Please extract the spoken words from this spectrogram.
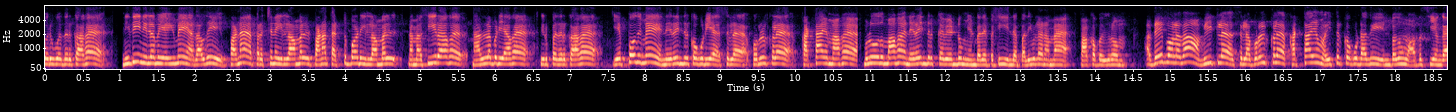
பெறுவதற்காக நிதி நிலைமையுமே அதாவது பண பிரச்சனை இல்லாமல் பண தட்டுப்பாடு இல்லாமல் நம்ம சீராக நல்லபடியாக இருப்பதற்காக எப்போதுமே நிறைந்திருக்கக்கூடிய சில பொருட்களை கட்டாயமாக முழுவதுமாக நிறைந்திருக்க வேண்டும் என்பதை பற்றி இந்த பதிவுல நம்ம பார்க்க போகிறோம். அதே போலதான் வீட்டில் சில பொருட்களை கட்டாயம் வைத்திருக்க கூடாது என்பதும் அவசியங்க.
